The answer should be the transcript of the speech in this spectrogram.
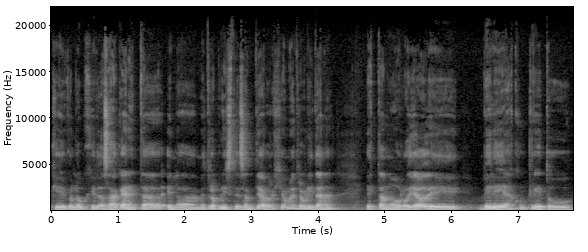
que ver con la objeto. O sea, acá en, esta, en la metrópolis de Santiago, la región metropolitana, estamos rodeados de veredas, concreto,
